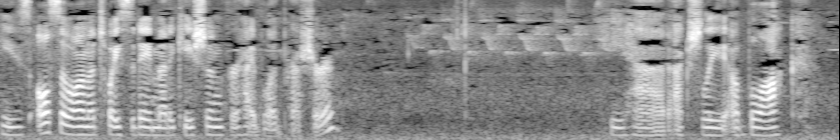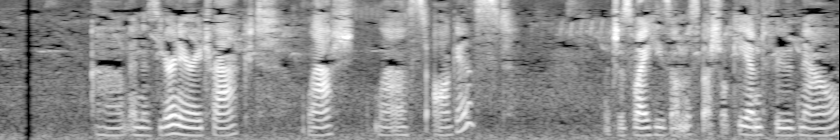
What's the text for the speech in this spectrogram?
He's also on a twice a day medication for high blood pressure. He had actually a block um, in his urinary tract last last August which is why he's on the special canned food now.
